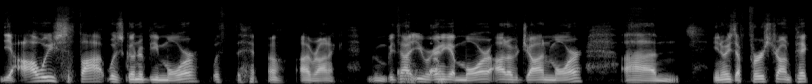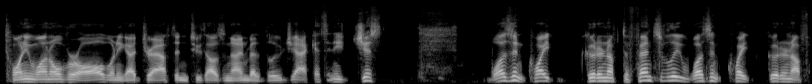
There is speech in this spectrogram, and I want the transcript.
you always thought was going to be more with the, oh ironic we thought you were going to get more out of john moore um, you know he's a first round pick 21 overall when he got drafted in 2009 by the blue jackets and he just wasn't quite good enough defensively, wasn't quite good enough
